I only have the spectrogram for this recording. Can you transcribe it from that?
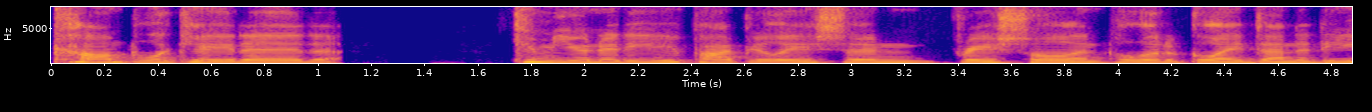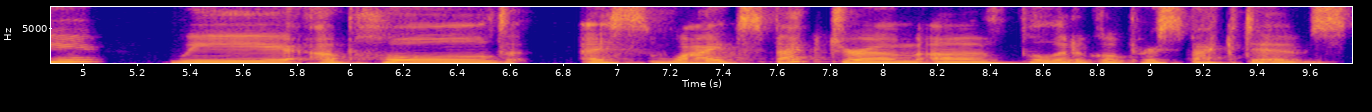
complicated community, population, racial, and political identity we uphold a wide spectrum of political perspectives.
